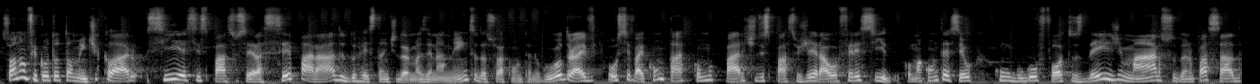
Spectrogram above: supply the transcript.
Só não ficou totalmente claro se esse espaço será separado do restante do armazenamento da sua conta no Google Drive ou se vai contar como parte do espaço geral oferecido, como aconteceu com o Google Fotos desde março do ano passado,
